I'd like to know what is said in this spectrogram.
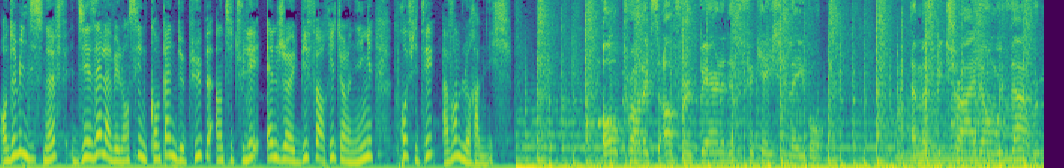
En 2019, Diesel avait lancé une campagne de pub intitulée Enjoy Before Returning, profitez avant de le ramener. All products offer bare identification label and must be tried on without.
